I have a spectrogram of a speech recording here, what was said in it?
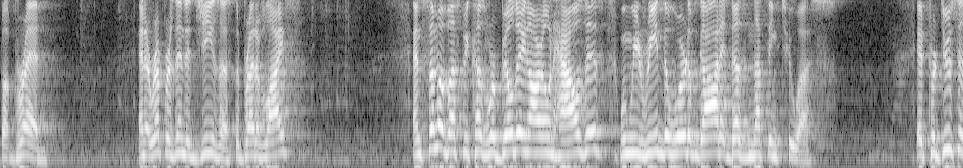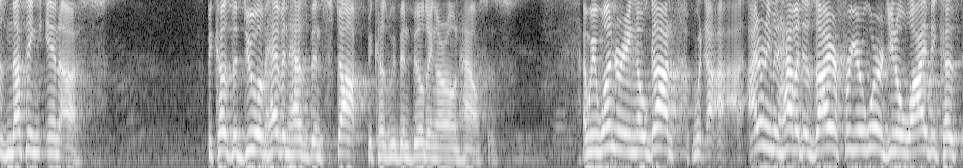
But bread. And it represented Jesus, the bread of life. And some of us, because we're building our own houses, when we read the Word of God, it does nothing to us. It produces nothing in us. Because the dew of heaven has been stopped because we've been building our own houses. And we're wondering, oh God, I don't even have a desire for your word. You know why? Because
